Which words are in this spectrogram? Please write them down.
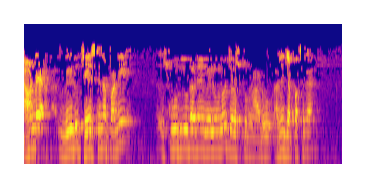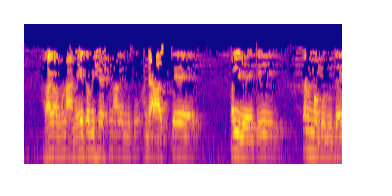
ఏమంటే వీడు చేసిన పని సూర్యుడు అనే వెలుగులో చేస్తున్నాడు అని చెప్పచ్చుగా. అలా కాకుండా అనేక విశేషణాలు ఎందుకు? అంటే ఆస్తే పల్యేతి కర్మ కుదితే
